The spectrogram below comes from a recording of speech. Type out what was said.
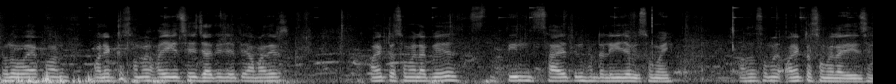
চলো, এখন অনেকটা সময় হয়ে গেছে, যেতে যেতে আমাদের অনেকটা সময় লাগবে তিন সাড়ে তিন ঘন্টা লেগে যাবে সময় আসার সময় অনেকটা সময় लगे গেছে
